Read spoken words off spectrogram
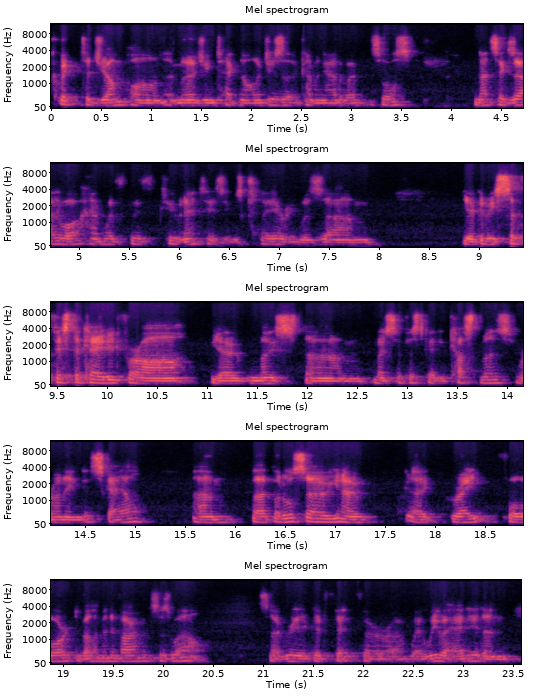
quick to jump on emerging technologies that are coming out of open source. And that's exactly what happened with, with Kubernetes. It was clear it was um, you know, going to be sophisticated for our, you know, most um, most sophisticated customers running at scale, um, but but also, you know, uh, great for development environments as well. So really a good fit for uh, where we were headed, and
